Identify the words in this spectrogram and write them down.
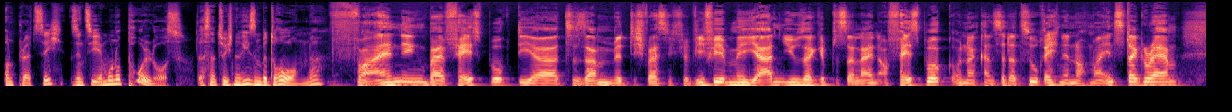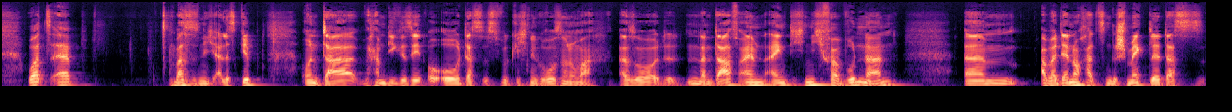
und plötzlich sind sie ihr Monopol los. Das ist natürlich eine Riesenbedrohung, ne? Vor allen Dingen bei Facebook, die ja zusammen mit, ich weiß nicht, für wie viele Milliarden User gibt es allein auf Facebook und dann kannst du dazu rechnen nochmal Instagram, WhatsApp, was es nicht alles gibt. Und da haben die gesehen, oh, oh, das ist wirklich eine große Nummer. Also dann darf einem eigentlich nicht verwundern, ähm, aber dennoch hat es ein Geschmäckle, dass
